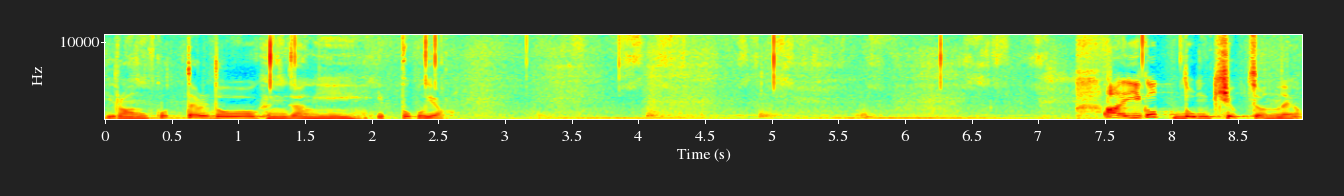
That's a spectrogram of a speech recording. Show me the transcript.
이런 꽃들도 굉장히 이쁘고요. 아 이것도 너무 귀엽지 않나요?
